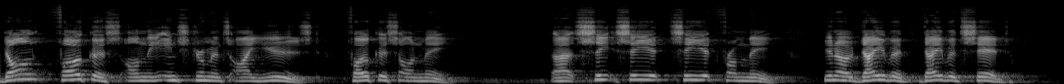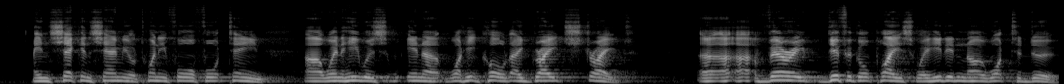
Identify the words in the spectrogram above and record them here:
Don't focus on the instruments I used. Focus on me. Uh, see, see, it, see it from me. You know, David, David said in 2 Samuel 24 14, uh, when he was in a, what he called a great strait, a, very difficult place where he didn't know what to do.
